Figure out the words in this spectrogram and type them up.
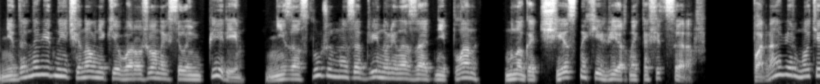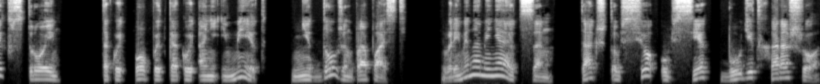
Недальновидные чиновники вооруженных сил империи незаслуженно задвинули на задний план много честных и верных офицеров. Пора вернуть их в строй, такой опыт, какой они имеют, не должен пропасть. Времена меняются, так что все у всех будет хорошо.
